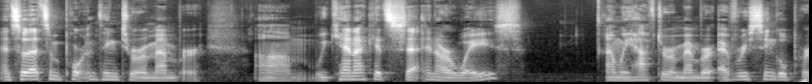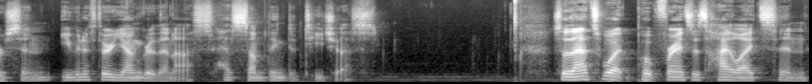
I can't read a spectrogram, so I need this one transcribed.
And so that's an important thing to remember. Um, we cannot get set in our ways. And we have to remember every single person, even if they're younger than us, has something to teach us. So that's what Pope Francis highlights in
